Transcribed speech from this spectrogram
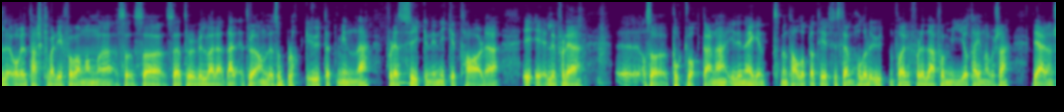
eller over en terskelverdi for hva man eh, så, så, så, jeg tror det vil være det er, jeg tror det er annerledes å blokke ut et minne fordi psyken din ikke tar det Eller fordi altså, portvokterne i din eget mentale operativsystem holder det utenfor fordi det er for mye å ta inn over seg. Det er jo en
